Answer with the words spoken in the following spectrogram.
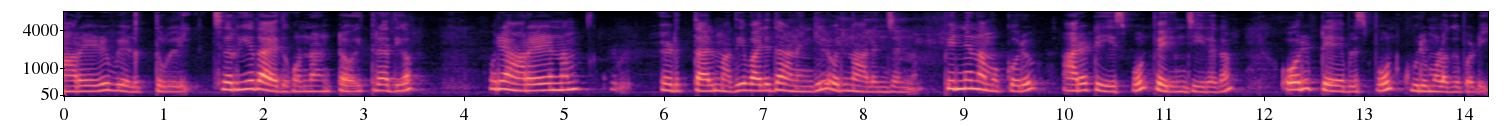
ആറേഴ് വെളുത്തുള്ളി ചെറിയതായത് കൊണ്ടാണ് കേട്ടോ ഇത്രയധികം. ഒരു ആറേഴെണ്ണം എടുത്താൽ മതി. വലുതാണെങ്കിൽ ഒരു നാലഞ്ചെണ്ണം. പിന്നെ നമുക്കൊരു അര ടീസ്പൂൺ പെരിഞ്ജീരകം ഒരു ടേബിൾ സ്പൂൺ കുരുമുളക് പൊടി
